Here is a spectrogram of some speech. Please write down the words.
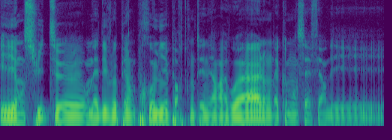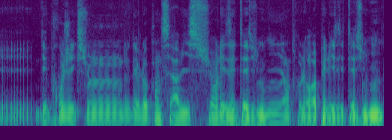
Et ensuite, euh, on a développé un premier porte-container à voile. On a commencé à faire des, des, projections de développement de services sur les États-Unis, entre l'Europe et les États-Unis,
